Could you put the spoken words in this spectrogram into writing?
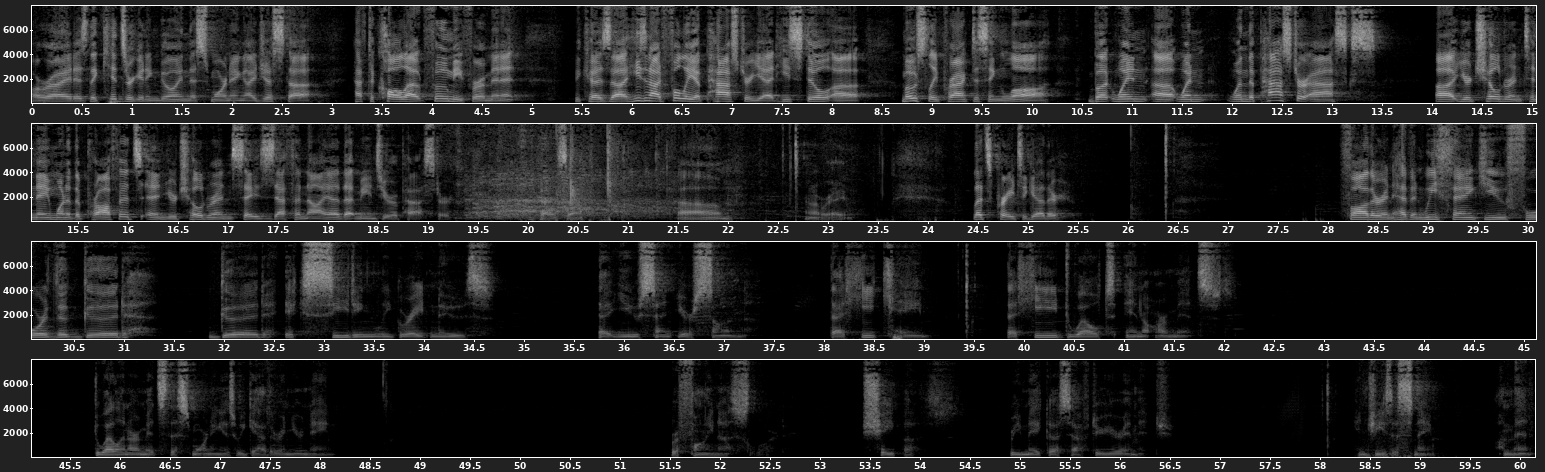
All right, as the kids are getting going this morning, I just uh, have to call out Fumi for a minute because uh, he's not fully a pastor yet. He's still uh, mostly practicing law. But when, uh, when, when the pastor asks uh, your children to name one of the prophets and your children say Zephaniah, that means you're a pastor. okay, so, um, all right. Let's pray together. Father in heaven, we thank you for the good, good, exceedingly great news that you sent your Son, that he came, that he dwelt in our midst. Dwell in our midst this morning as we gather in your name. Refine us, Lord. Shape us. Remake us after your image. In Jesus' name, amen.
